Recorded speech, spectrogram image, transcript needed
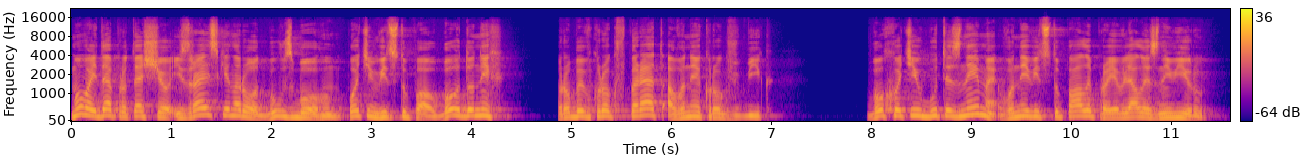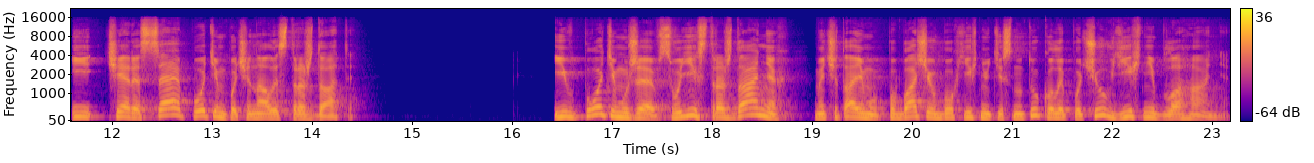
Мова йде про те, що ізраїльський народ був з Богом, потім відступав. Бог до них робив крок вперед, а вони крок вбік. Бог хотів бути з ними, вони відступали, проявляли зневіру. І через це потім починали страждати. І потім, уже в своїх стражданнях, ми читаємо, побачив Бог їхню тісноту, коли почув їхні благання.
